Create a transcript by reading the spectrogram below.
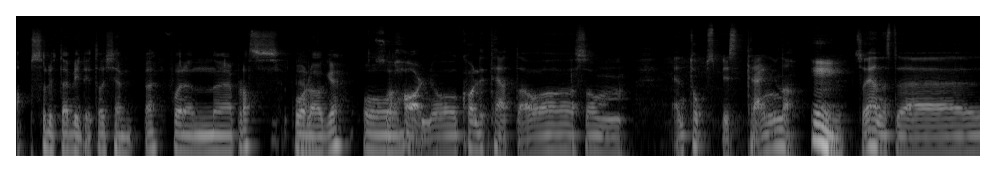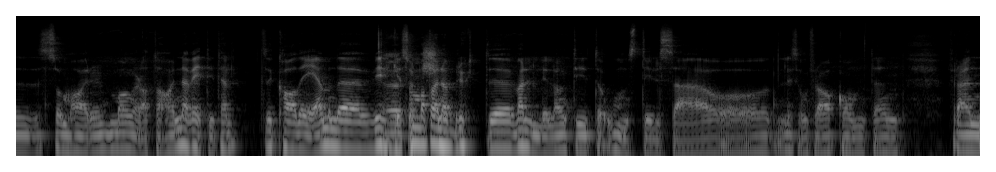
absolutt er villig til å kjempe for en eh, plass på laget. Og Så har han jo kvaliteter og, som en toppspiss trenger, da. mm, Så eneste som har mangla til han Jeg vet ikke helt hva det er, men det virker som at han har brukt eh, veldig lang tid til å omstille seg, og liksom fra å komme til en fra en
